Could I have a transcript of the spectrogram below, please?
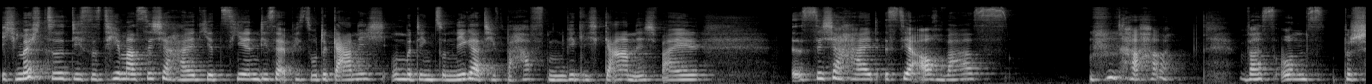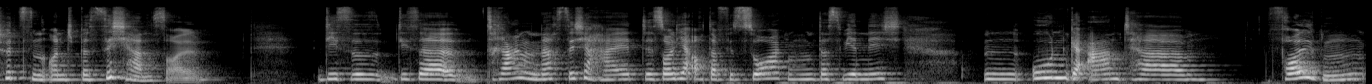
ich möchte dieses Thema Sicherheit jetzt hier in dieser Episode gar nicht unbedingt so negativ behaften, wirklich gar nicht, weil Sicherheit ist ja auch was, was uns beschützen und besichern soll diese, dieser Drang nach Sicherheit, der soll ja auch dafür sorgen, dass wir nicht m, ungeahnter Folgen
